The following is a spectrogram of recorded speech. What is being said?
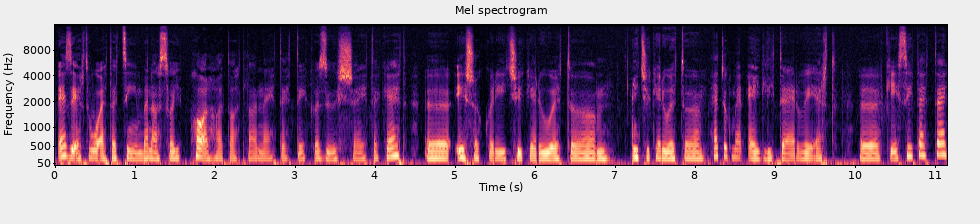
Ezért volt a címben az, hogy halhatatlanná tették az őssejteket, és akkor így sikerült, így sikerült, hát ők már egy liter vért készítettek,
